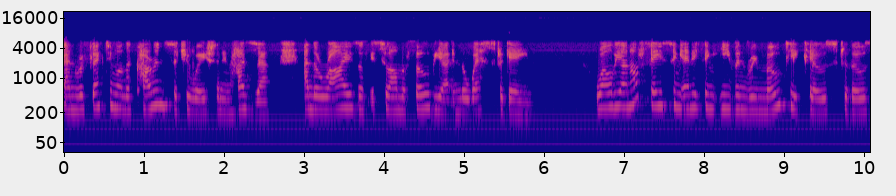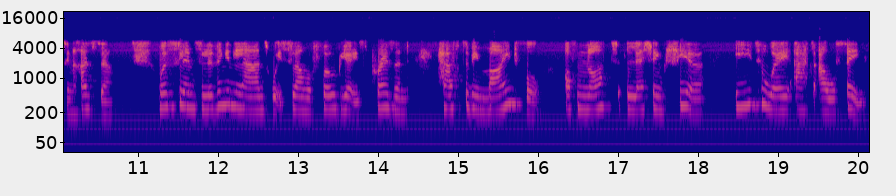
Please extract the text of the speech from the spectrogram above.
and reflecting on the current situation in Gaza and the rise of Islamophobia in the West again. While we are not facing anything even remotely close to those in Gaza, Muslims living in lands where Islamophobia is present have to be mindful of not letting fear eat away at our faith.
